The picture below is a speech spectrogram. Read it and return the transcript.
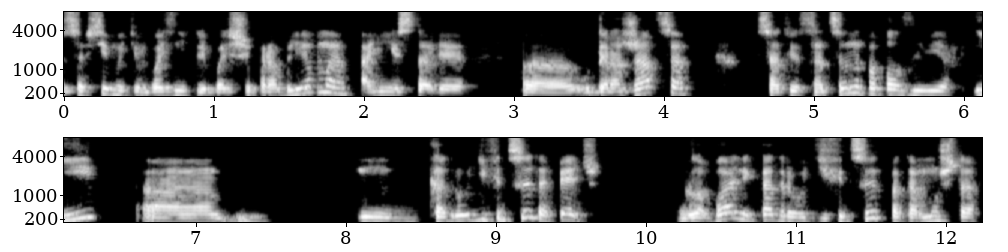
со всем этим возникли большие проблемы, они стали удорожаться, соответственно, цены поползли вверх, и кадровый дефицит, опять же, глобальный кадровый дефицит, потому что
